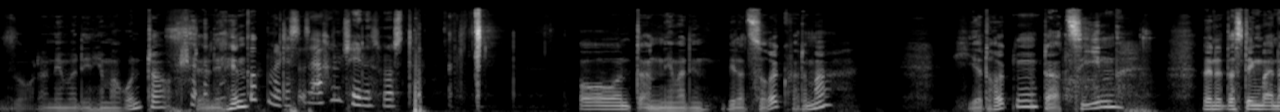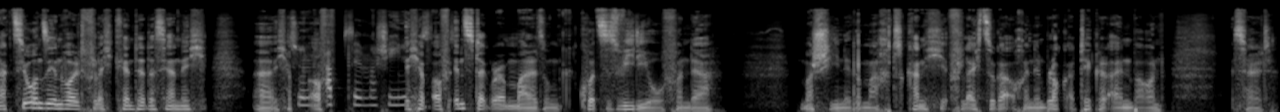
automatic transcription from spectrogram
So, dann nehmen wir den hier mal runter und stellen den hin. Guck mal, das ist auch ein schönes Muster. Und dann nehmen wir den wieder zurück. Warte mal. Hier drücken, da ziehen. Wenn ihr das Ding mal in Aktion sehen wollt, vielleicht kennt ihr das ja nicht. Äh, ich So habe eine auf Apfelmaschine. Ich habe auf Instagram mal so ein kurzes Video von der Maschine gemacht. Kann ich vielleicht sogar auch in den Blogartikel einbauen. Ist halt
